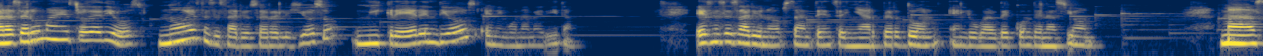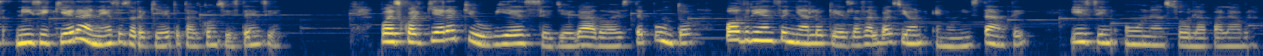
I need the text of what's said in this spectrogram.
para ser un maestro de Dios no es necesario ser religioso ni creer en Dios en ninguna medida. Es necesario, no obstante, enseñar perdón en lugar de condenación. Mas ni siquiera en eso se requiere total consistencia, pues cualquiera que hubiese llegado a este punto podría enseñar lo que es la salvación en un instante y sin una sola palabra.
